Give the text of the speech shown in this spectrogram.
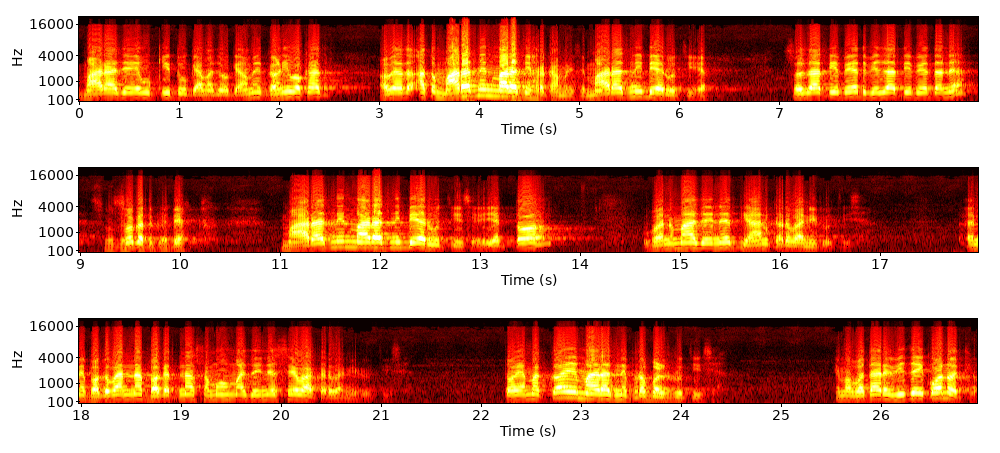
મહારાજે એવું કીધું કે આમાં જો કે અમે ઘણી વખત હવે આ તો મહારાજની ને મહારાજની હરખામણી છે. મહારાજની બે રુચિ એમ. સ્વજાતિ ભેદ વિજાતિ ભેદ અને સ્વગત ભેદ. એમ. મહારાજની મહારાજની બે રુચિ છે. એક તો વનમાં જઈને ધ્યાન કરવાની રુચિ છે. અને ભગવાનના ભગતના સમૂહમાં જઈને સેવા કરવાની રુચિ છે. તો એમાં કઈ મહારાજને પ્રબળ રુચિ છે? એમાં વધારે વિજય કોનો થયો?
